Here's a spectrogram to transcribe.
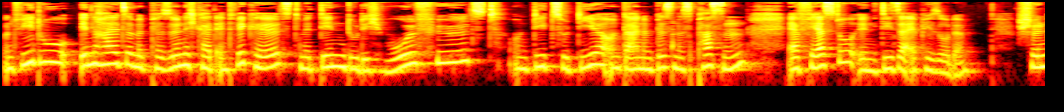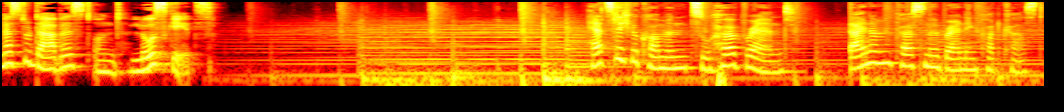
und wie du Inhalte mit Persönlichkeit entwickelst, mit denen du dich wohlfühlst und die zu dir und deinem Business passen, erfährst du in dieser Episode. Schön, dass du da bist und los geht's. Herzlich willkommen zu Her Brand, deinem Personal Branding Podcast.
